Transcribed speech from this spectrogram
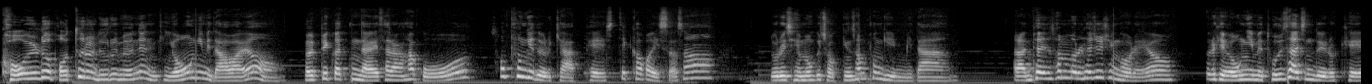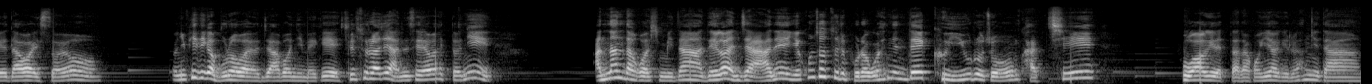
거울도 버튼을 누르면은 영웅님이 나와요. 별빛 같은 나의 사랑하고 선풍기도 이렇게 앞에 스티커가 있어서 노래 제목이 적힌 선풍기입니다. 남편이 선물을 해주신 거래요. 이렇게 영웅님의 돌 사진도 이렇게 나와 있어요. 그러니 PD가 물어봐요. 이제 아버님에게 질투를 하지 않으세요? 했더니 안 난다고 하십니다. 내가 이제 아내에게 콘서트를 보라고 했는데 그 이후로 좀 같이 좋아하게 됐다라고 이야기를 합니다.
